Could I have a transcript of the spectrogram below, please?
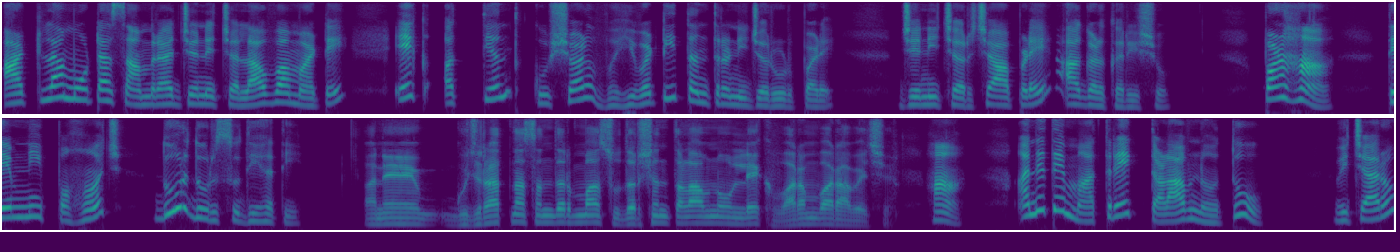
આટલા મોટા સામ્રાજ્યને ચલાવવા માટે એક અત્યંત કુશળ વહીવટી તંત્રની જરૂર પડે જેની ચર્ચા આપણે આગળ કરીશું. પણ હા તેમની પહોંચ દૂર દૂર સુધી હતી. અને ગુજરાતના સંદર્ભમાં સુદર્શન તળાવનો ઉલ્લેખ વારંવાર આવે છે. હા અને તે માત્ર એક તળાવ નહોતું. વિચારો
